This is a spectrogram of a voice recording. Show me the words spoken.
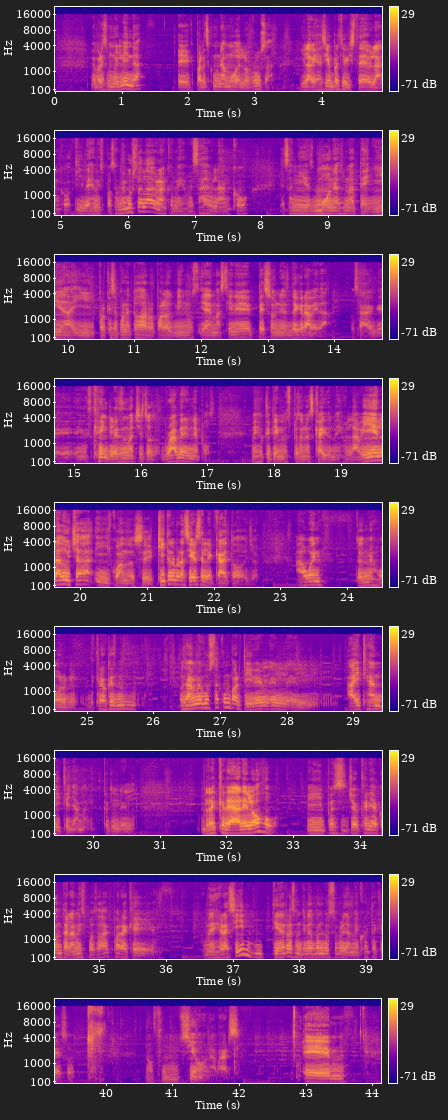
me parece muy linda, eh, parece como una modelo rusa y la vieja siempre se viste de blanco y le dije a mi esposa, me gusta la de blanco, y me dijo, esa de blanco, esa ni es mona, es una teñida y ¿por qué se pone toda la ropa los mismos? Y además tiene pezones de gravedad, o sea, que, es que en inglés es más chistoso, gravity nipples. Me dijo que tiene los pezones caídos. Me dijo, la vi en la ducha y cuando se quita el brasier se le cae todo. Yo, ah, bueno, entonces mejor, creo que es... O sea, a mí me gusta compartir el, eye candy que llaman, el- recrear el ojo. Y pues yo quería contarle a mi esposa para que me dijera, sí, tienes razón, tienes buen gusto, pero ya me di cuenta que eso no funciona, parce. Eh,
